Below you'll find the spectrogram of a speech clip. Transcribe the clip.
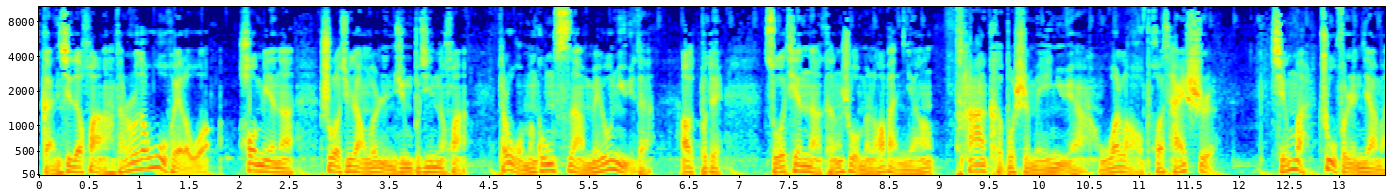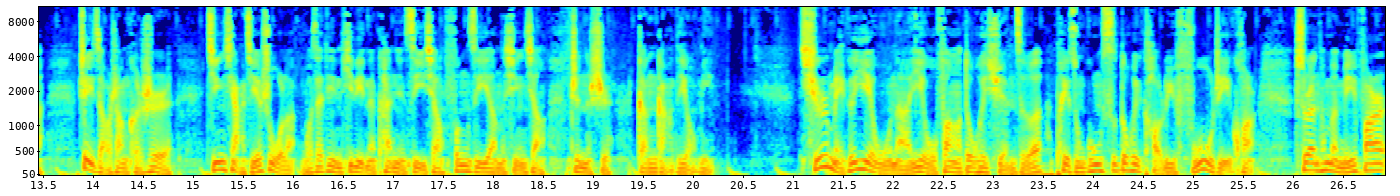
感谢的话，他说他误会了我。后面呢说了句让我忍俊不禁的话，他说我们公司啊没有女的哦，不对，昨天呢可能是我们老板娘，她可不是美女啊，我老婆才是。行吧，祝福人家吧。这早上可是惊吓结束了，我在电梯里呢看见自己像疯子一样的形象，真的是尴尬的要命。其实每个业务呢，业务方都会选择配送公司都会考虑服务这一块虽然他们没法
